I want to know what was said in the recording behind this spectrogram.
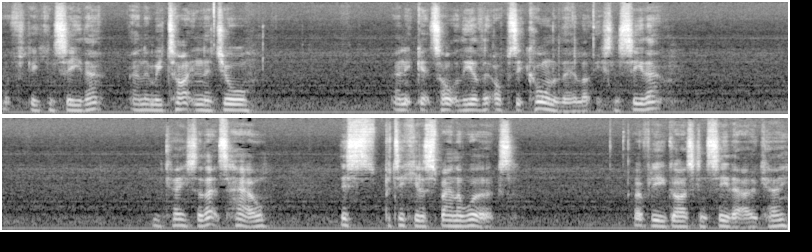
Hopefully you can see that. And then we tighten the jaw and it gets out of the other opposite corner there, like you can see that. Okay, so that's how this particular spanner works. Hopefully you guys can see that okay.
